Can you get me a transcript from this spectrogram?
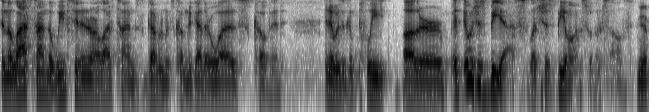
And the last time that we've seen in our lifetimes governments come together was COVID, and it was a complete other. It, it was just BS. Let's just be honest with ourselves. Yep.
